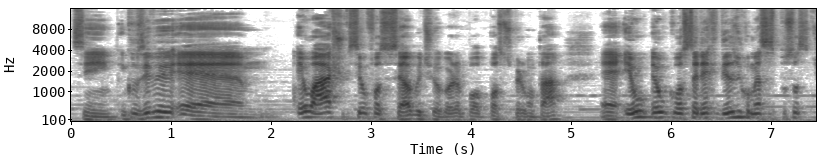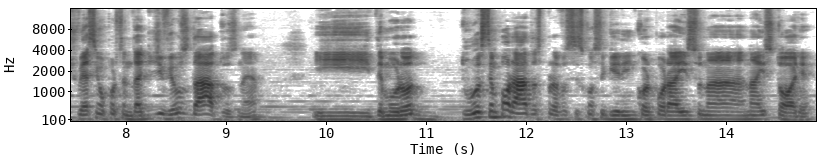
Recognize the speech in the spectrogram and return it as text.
Sim. Inclusive, é, eu acho que se eu fosse o Selbit, agora eu po- posso te perguntar, é, eu, eu gostaria que desde o começo as pessoas tivessem a oportunidade de ver os dados, né? E demorou duas temporadas para vocês conseguirem incorporar isso na, na história.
